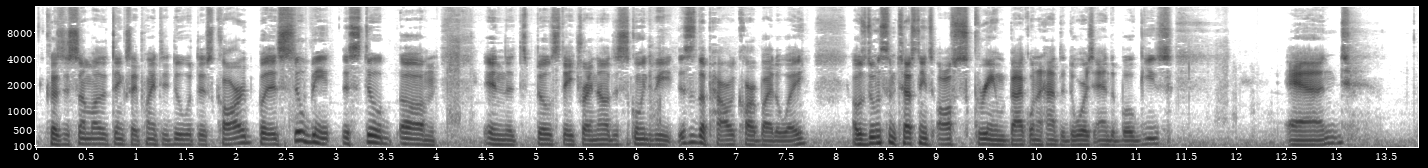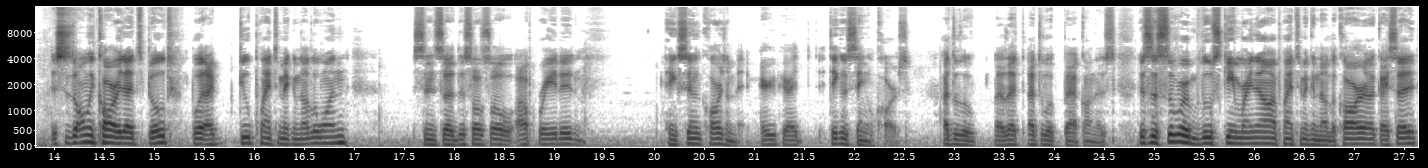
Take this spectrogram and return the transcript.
because there's some other things I plan to do with this card, but it's still being, it's still um, in its build stage right now. This is going to be, this is the power card, by the way. I was doing some testings off screen back when I had the doors and the bogies, and this is the only car that's built, but I do plan to make another one, since uh, this also operated, I think single cars, I'm very I think it was single cars. I have to look. I have to look back on this. This is a silver and blue scheme right now. I plan to make another car. Like I said,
